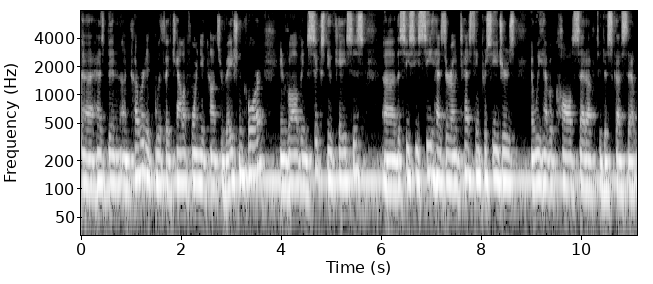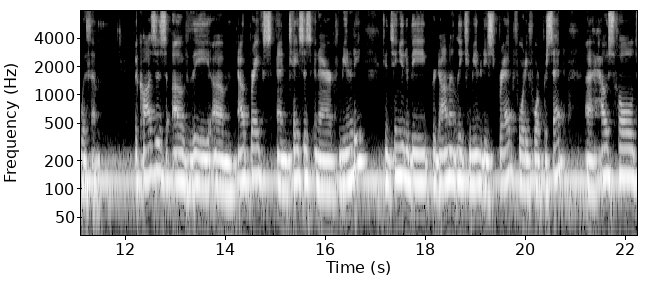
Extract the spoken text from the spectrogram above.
uh, has been uncovered with the California Conservation Corps involving six new cases. Uh, the CCC has their own testing procedures, and we have a call set up to discuss that with them. The causes of the um, outbreaks and cases in our community continue to be predominantly community spread, 44%, uh, household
